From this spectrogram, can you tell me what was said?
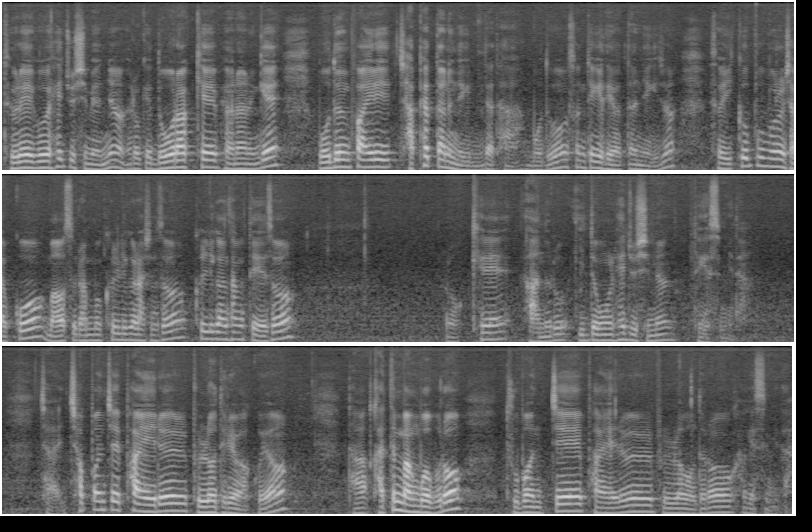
드래그 해주시면요. 이렇게 노랗게 변하는 게 모든 파일이 잡혔다는 얘기입니다. 다 모두 선택이 되었다는 얘기죠. 그래서 이 끝부분을 잡고 마우스를 한번 클릭을 하셔서 클릭한 상태에서 이렇게 안으로 이동을 해주시면 되겠습니다. 자, 첫 번째 파일을 불러드려 왔고요. 다 같은 방법으로 두 번째 파일을 불러오도록 하겠습니다.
